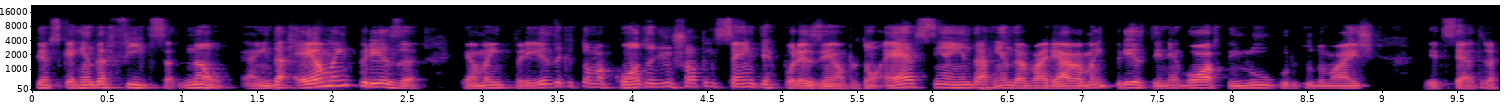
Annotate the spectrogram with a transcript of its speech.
penso que é renda fixa. Não, ainda é uma empresa. É uma empresa que toma conta de um shopping center, por exemplo. Então, é sim ainda renda variável, é uma empresa, tem negócio, tem lucro tudo mais etc.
